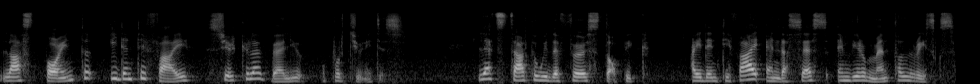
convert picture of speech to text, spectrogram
last point, identify circular value opportunities. Let's start with the first topic, identify and assess environmental risks.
